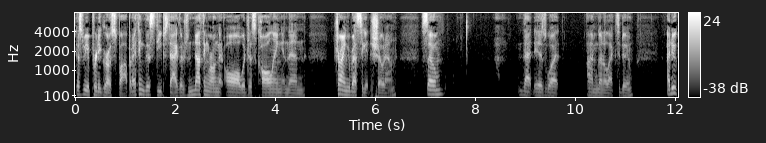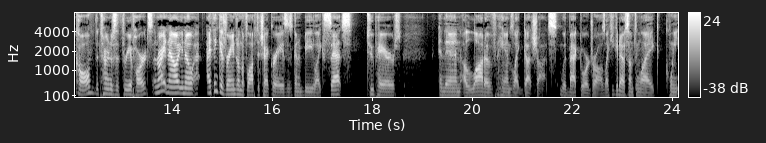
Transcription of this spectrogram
this would be a pretty gross spot. But I think this deep stack, there's nothing wrong at all with just calling and then trying your best to get to showdown. So that is what I'm going to elect to do. I do call. The turn is a three of hearts, and right now, you know, I think his range on the flop to check raise is going to be like sets, two pairs, and then a lot of hands like gut shots with backdoor draws. Like you could have something like Queen,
